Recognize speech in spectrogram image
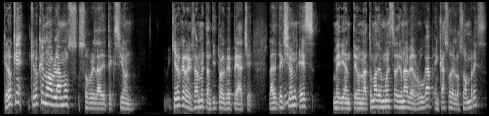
Creo que, creo que no hablamos sobre la detección. Quiero que regresarme tantito al VPH. La detección es mediante la toma de muestra de una verruga en caso de los hombres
